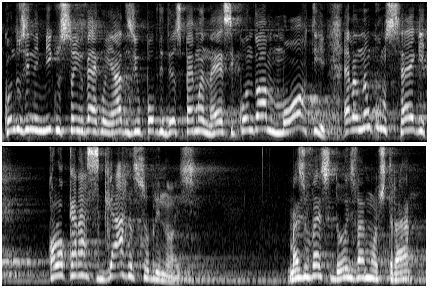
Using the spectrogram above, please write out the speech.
Quando os inimigos são envergonhados e o povo de Deus permanece, quando a morte ela não consegue colocar as garras sobre nós. Mas o verso 2 vai mostrar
